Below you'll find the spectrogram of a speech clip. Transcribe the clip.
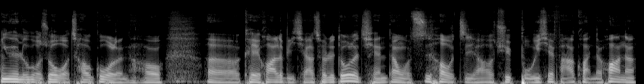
因为如果说我超过了，然后呃可以花的比其他车队多的钱，但我事后只要去补一些罚款的话呢，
